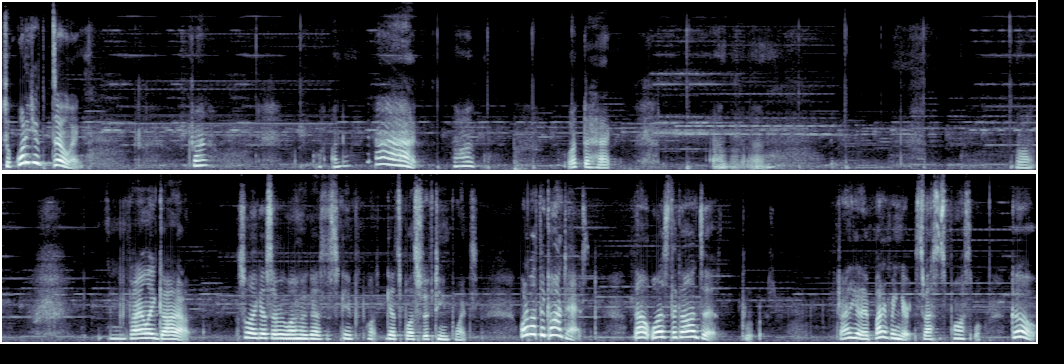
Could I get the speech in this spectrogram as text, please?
So what are you doing? Trying. What the heck? well, finally got out. So I guess everyone who gets escape gets plus 15 points. What about the contest? That was the contest. Try to get a Butterfinger as fast as possible. Go.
